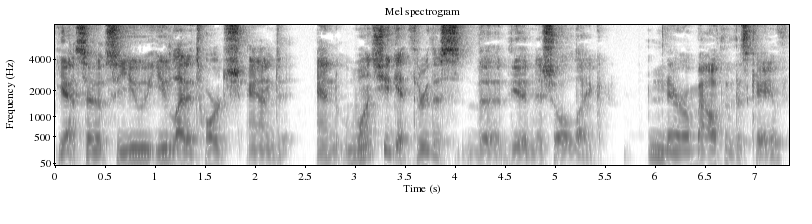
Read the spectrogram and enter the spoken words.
yeah. So so you you light a torch and and once you get through this the the initial like narrow mouth of this cave,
